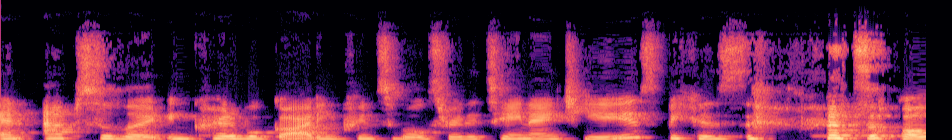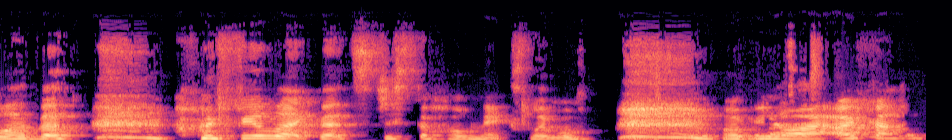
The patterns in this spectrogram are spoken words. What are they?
an absolute incredible guiding principle through the teenage years because that's a whole other I feel like that's just the whole next level of, you know I, I felt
